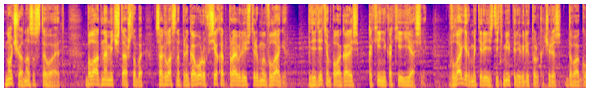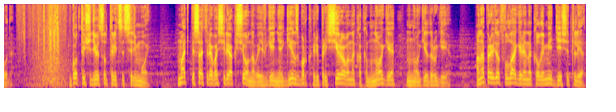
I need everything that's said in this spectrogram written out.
Ночью она застывает. Была одна мечта, чтобы, согласно приговору, всех отправили из тюрьмы в лагерь, где детям полагались какие-никакие ясли. В лагерь матерей с детьми перевели только через два года. Год 1937. Мать писателя Василия Аксенова, Евгения Гинзбург, репрессирована, как и многие, многие другие. Она проведет в лагере на Колыме 10 лет.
